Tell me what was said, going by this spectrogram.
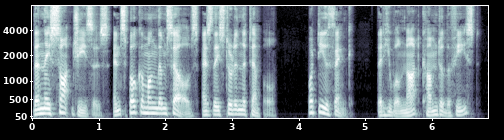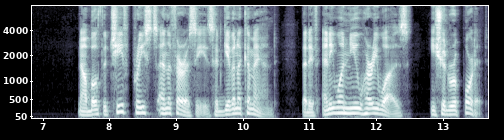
Then they sought Jesus, and spoke among themselves as they stood in the temple, What do you think, that he will not come to the feast? Now both the chief priests and the Pharisees had given a command, that if anyone knew where he was, he should report it,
